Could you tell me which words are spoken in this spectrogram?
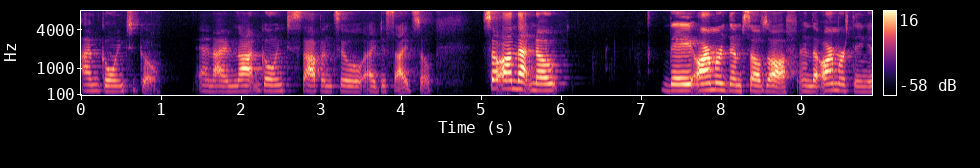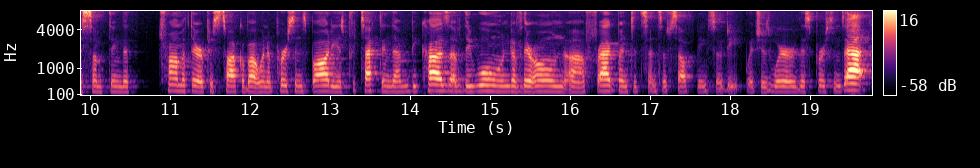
I'm going to go. And I'm not going to stop until I decide so. So on that note, they armored themselves off. And the armor thing is something that trauma therapists talk about when a person's body is protecting them because of the wound of their own uh, fragmented sense of self being so deep, which is where this person's at.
